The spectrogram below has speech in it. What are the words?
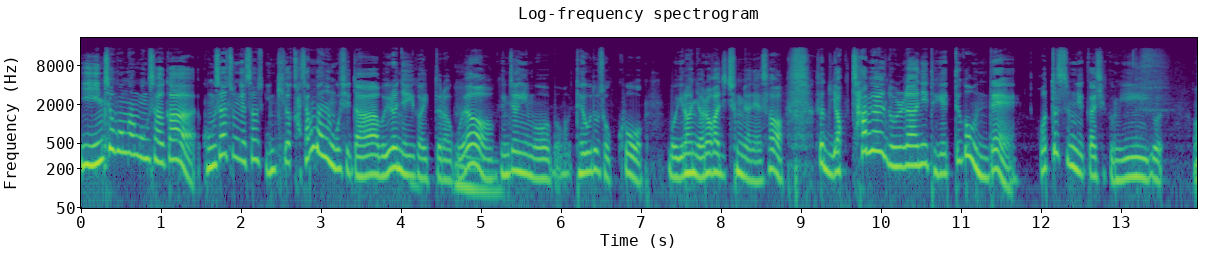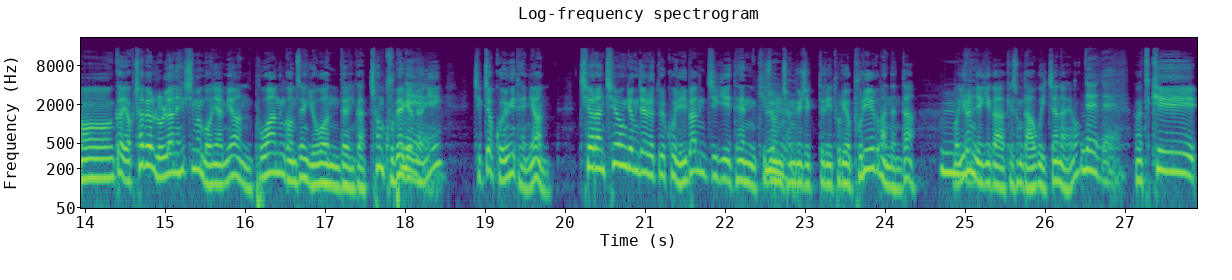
이 인천공항공사가 공사 중에서 인기가 가장 많은 곳이다. 뭐 이런 얘기가 있더라고요. 음. 굉장히 뭐, 뭐 대우도 좋고 뭐 이런 여러 가지 측면에서 그래서 역차별 논란이 되게 뜨거운데 어떻습니까 지금 이거 어, 그러니까 역차별 논란의 핵심은 뭐냐면 보안 검색 요원들, 그러니까 1,900여 네. 명이 직접 고용이 되면 치열한 채용 경쟁을 뚫고 일방직이 된 기존 음. 정규직들이 도리어 불이익을 받는다. 뭐 이런 얘기가 계속 나오고 있잖아요. 네네. 어, 특히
